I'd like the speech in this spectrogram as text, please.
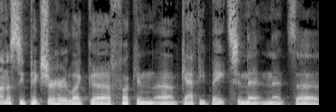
honestly picture her like uh, fucking uh, Kathy Bates in that in that uh,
